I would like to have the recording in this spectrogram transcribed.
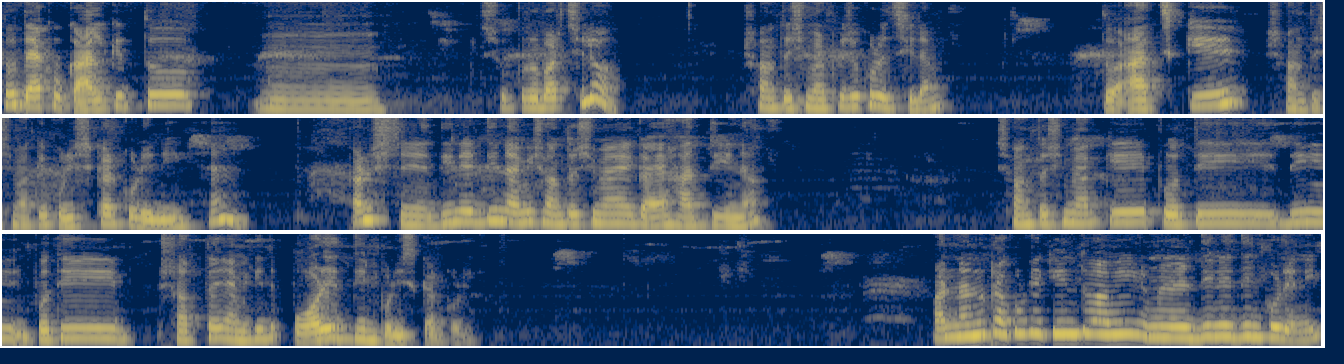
তো দেখো, কালকে তো শুক্রবার ছিল সন্তোষীমার পুজো করেছিলাম। তো আজকে সন্তোষীমাকে পরিষ্কার করে নিই হ্যাঁ? কারণ দিনের দিন আমি সন্তোষীমায়ের গায়ে হাত দিই না। সন্তোষীমাকে প্রতিদিন, প্রতি সপ্তাহে আমি কিন্তু পরের দিন পরিষ্কার করি। অন্যান্য ঠাকুরকে কিন্তু আমি দিনের দিন করে নিই।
